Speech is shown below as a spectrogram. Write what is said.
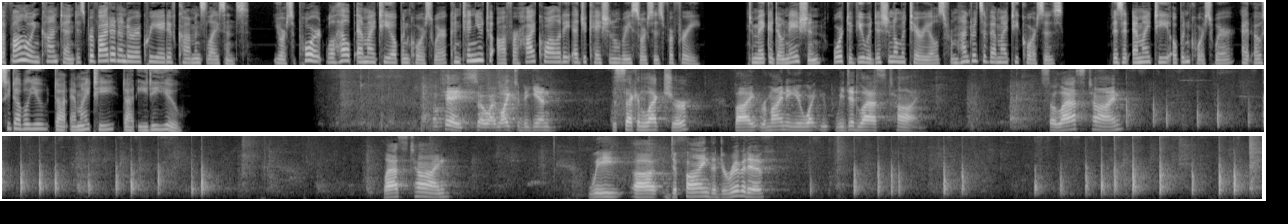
The following content is provided under a Creative Commons license. Your support will help MIT OpenCourseware continue to offer high quality educational resources for free. To make a donation or to view additional materials from hundreds of MIT courses, visit MIT OpenCourseware at ocw.mit.edu. Okay, so I'd like to begin the second lecture by reminding you what you, we did last time. So last time, last time we uh, defined the derivative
